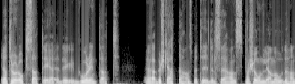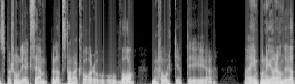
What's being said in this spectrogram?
jag tror också att det, det går inte att överskatta hans betydelse, hans personliga mod och hans personliga exempel att stanna kvar och, och vara med folket. Det är, är imponerande. Jag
